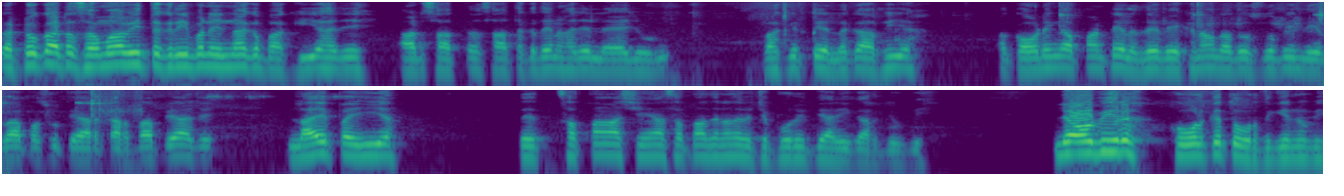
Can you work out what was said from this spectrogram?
ਘੱਟੋ ਘੱਟ ਸਮਾਂ ਵੀ ਤਕਰੀਬਨ ਇੰਨਾ ਕੁ ਬਾਕੀ ਆ ਹਜੇ। 8 7 7 ਕੁ ਦਿਨ ਹਜੇ ਲੈ ਜਾਊਗੀ ਬਾਕੀ ਢਿੱਲ ਕਾਫੀ ਆ। ਅਕੋਰਡਿੰਗ ਆਪਾਂ ਢਿੱਲ ਦੇ ਵੇਖਣਾ ਹੁੰਦਾ ਦੋਸਤੋ ਵੀ ਲੇਵਾ ਪਸ਼ੂ ਤਿਆਰ ਕਰਦਾ ਪਿਆ ਹਜੇ। ਲਾਏ ਪਈ ਆ ਤੇ 7 6 7 ਦਿਨਾਂ ਦੇ ਵਿੱਚ ਪੂਰੀ ਤਿਆਰੀ ਕਰ ਜੂਗੀ। ਲਿਆਓ ਵੀਰ ਖੋਲ ਕੇ ਤੋੜ ਦਈਏ ਇਹਨੂੰ ਵੀ।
